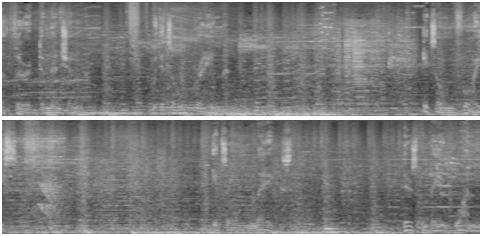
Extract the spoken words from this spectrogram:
The third dimension with its own brain, its own voice, its own legs. There's only one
